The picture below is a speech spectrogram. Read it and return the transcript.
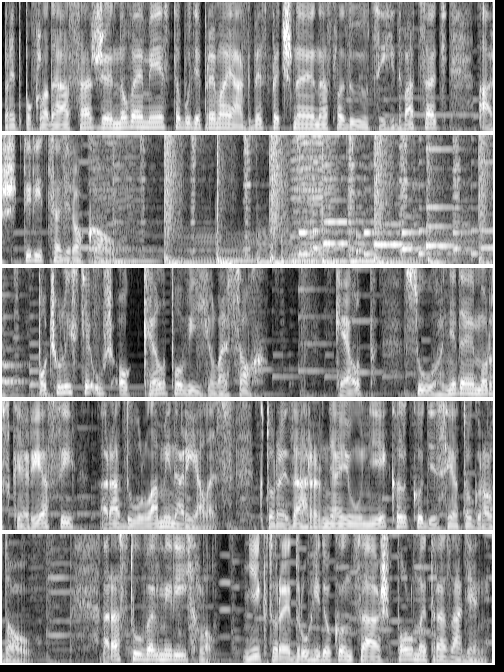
Predpokladá sa, že nové miesto bude pre maják bezpečné nasledujúcich 20 až 40 rokov. Počuli ste už o kelpových lesoch. Kelp sú hnedé morské riasy radu Laminariales, ktoré zahrňajú niekoľko desiatok rodov. Rastú veľmi rýchlo, niektoré druhy dokonca až pol metra za deň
